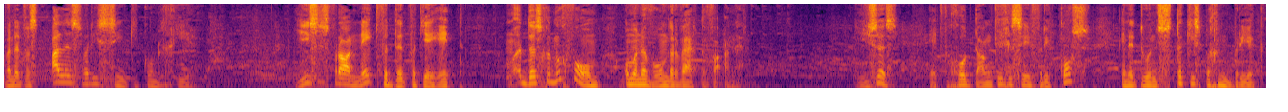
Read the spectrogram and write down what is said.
want dit was alles wat die seentjie kon gee. Jesus vra net vir dit wat jy het. Maar dis genoeg vir hom om in 'n wonderwerk te verander. Jesus het vir God dankie gesê vir die kos en dit toe in stukkies begin breek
